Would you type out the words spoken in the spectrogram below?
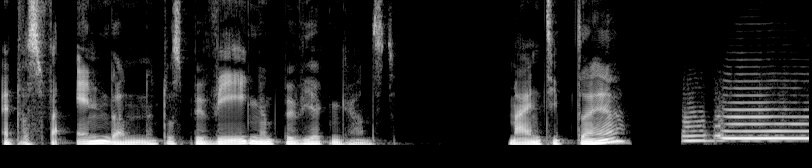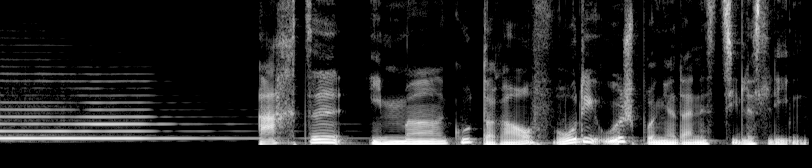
etwas verändern, etwas bewegen und bewirken kannst. Mein Tipp daher? Achte immer gut darauf, wo die Ursprünge deines Zieles liegen.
